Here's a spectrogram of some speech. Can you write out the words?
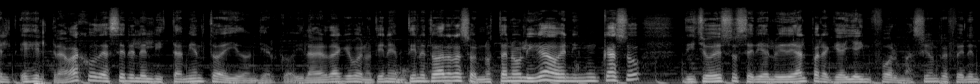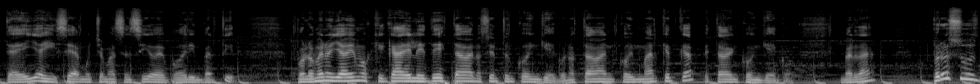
es el trabajo de hacer el enlistamiento ahí, don Jerko. Y la verdad que, bueno, tiene, tiene toda la razón. No están obligados en ningún caso. Dicho eso, sería lo ideal para que haya información referente a ellas y sea mucho más sencillo de poder invertir. Por lo menos ya vimos que KLT estaba, ¿no es cierto?, en CoinGecko. No estaba en CoinMarketCap, estaba en CoinGecko, ¿verdad? Prosus,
